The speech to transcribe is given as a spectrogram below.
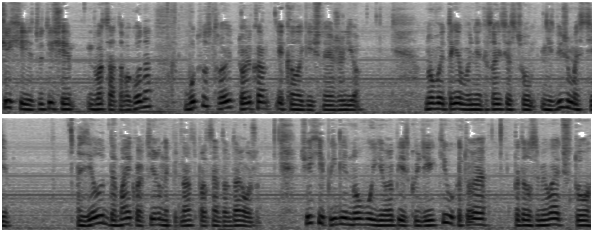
Чехии с 2020 года будут строить только экологичное жилье. Новые требования к строительству недвижимости сделают дома и квартиры на 15% дороже. В Чехии приняли новую европейскую директиву, которая подразумевает, что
